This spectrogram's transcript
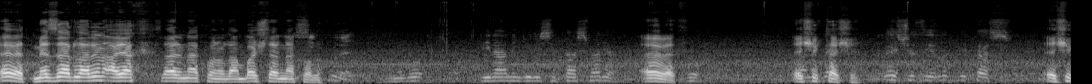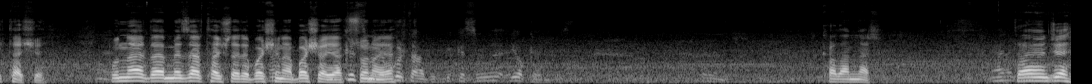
Evet, mezarların ayaklarına konulan, başlarına konu. Yani. Bu binanın girişi taş var ya. Evet. Bu. Eşik taşı. 500 yıllık bir taş. Eşik taşı. Bunlar da mezar taşları başına baş ayak, bir son kısmını ayak kurtardık. Bir kısmını yok elimizde. kalanlar. Yani Daha bu- önce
